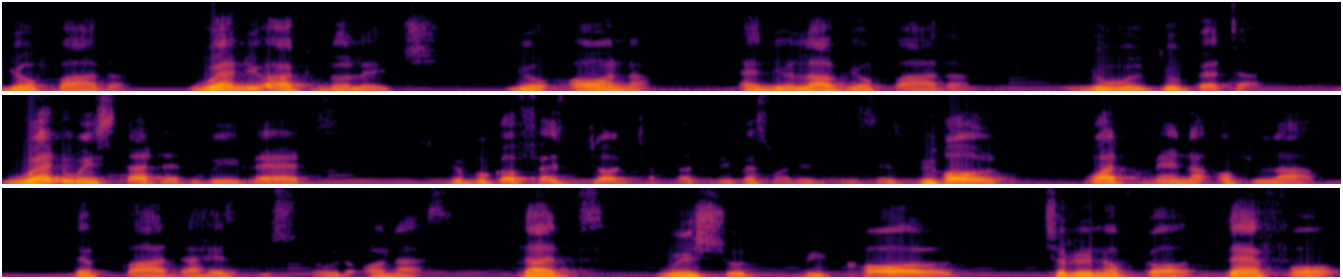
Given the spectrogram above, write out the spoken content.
your father. When you acknowledge, you honor, and you love your father, you will do better. When we started, we read the book of First John chapter 3, verse 1 and 2 it says, Behold, what manner of love the Father has bestowed on us, that we should be called children of God. Therefore,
